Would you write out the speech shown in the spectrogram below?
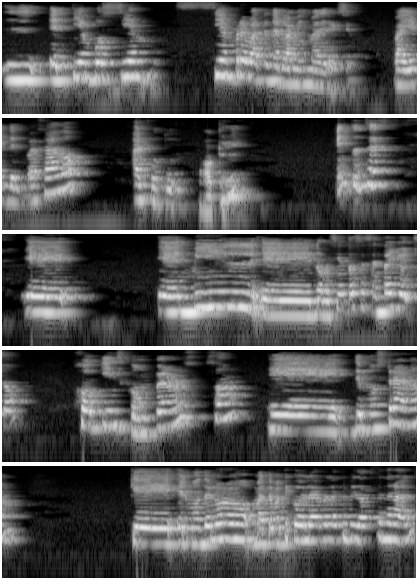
el tiempo siempre, siempre va a tener la misma dirección. Va a ir del pasado al futuro. Ok. Entonces, eh, en 1968, eh, Hawkins con Bernson eh, demostraron que el modelo matemático de la relatividad general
